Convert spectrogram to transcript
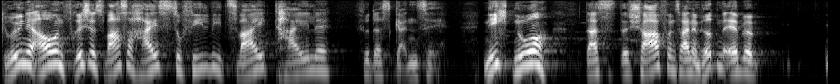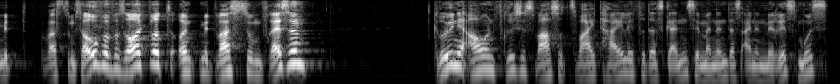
Grüne Auen, frisches Wasser heißt so viel wie zwei Teile für das Ganze. Nicht nur, dass das Schaf von seinem Hirten eben mit was zum Saufen versorgt wird und mit was zum Fressen. Grüne Auen, frisches Wasser, zwei Teile für das Ganze. Man nennt das einen Merismus.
